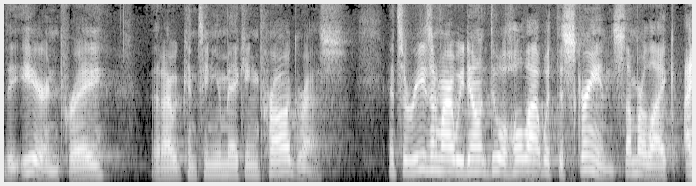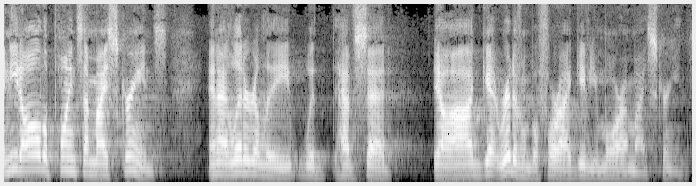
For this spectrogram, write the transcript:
the ear and pray that I would continue making progress. It's a reason why we don't do a whole lot with the screens. Some are like, I need all the points on my screens. And I literally would have said, you know, I'll get rid of them before I give you more on my screens.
